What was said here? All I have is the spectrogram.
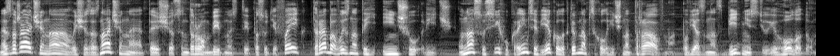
Незважаючи на вищезазначене, те, що синдром бідності по суті фейк, треба визнати й іншу річ. У нас усіх українців є колективна психологічна травма, пов'язана з бідністю і голодом,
